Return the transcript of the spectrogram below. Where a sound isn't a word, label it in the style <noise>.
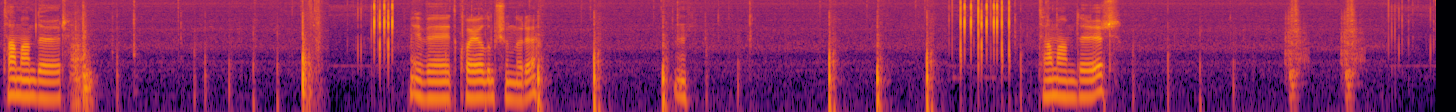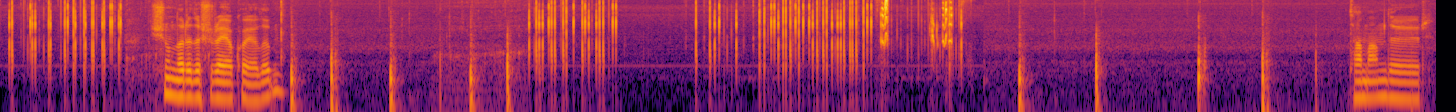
Tamamdır. Evet, koyalım şunları. Tamamdır. Şunları da şuraya koyalım. Tamamdır.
